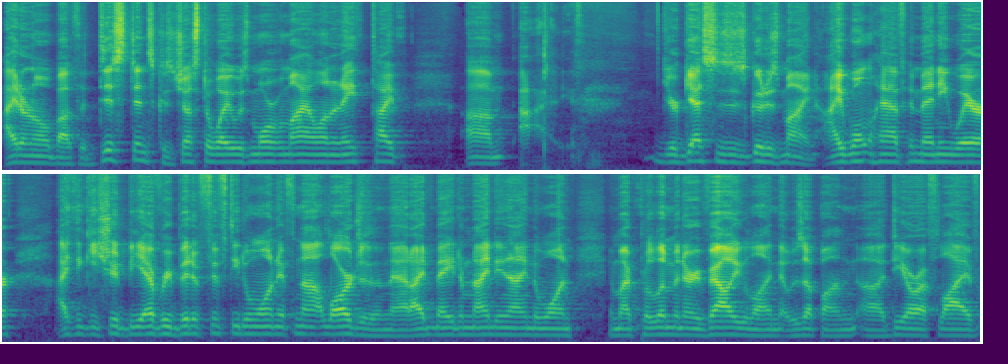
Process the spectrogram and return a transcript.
I don't know about the distance because Just a Way was more of a mile and an eighth type. Um, I, your guess is as good as mine. I won't have him anywhere. I think he should be every bit of 50 to 1, if not larger than that. I'd made him 99 to 1 in my preliminary value line that was up on uh, DRF Live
